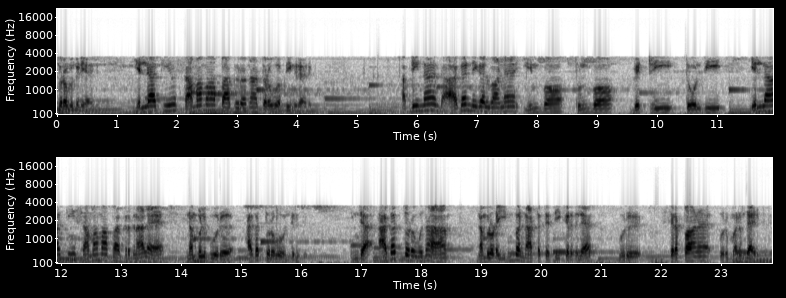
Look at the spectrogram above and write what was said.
துறவு கிடையாது. எல்லாத்தையும் சமமா பார்க்கறது தான் துறவு அப்படிங்கிறாரு. அப்படின்னா இந்த அக நிகழ்வான இன்பம் துன்பம் வெற்றி தோல்வி எல்லாத்தையும் சமமா பார்க்கறதுனால நம்மளுக்கு ஒரு அகத்துறவு வந்துருது. இந்த அகத்துறவு தான் நம்மளோட இன்ப நாட்டத்தை தீக்கிறதுல ஒரு சிறப்பான ஒரு மருந்தா இருக்குது.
